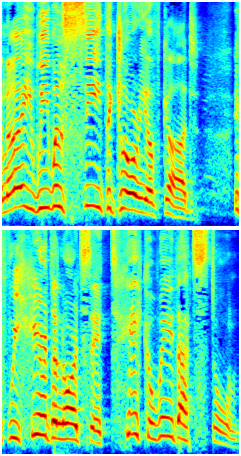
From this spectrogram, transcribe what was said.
and I, we will see the glory of God if we hear the Lord say, Take away that stone,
